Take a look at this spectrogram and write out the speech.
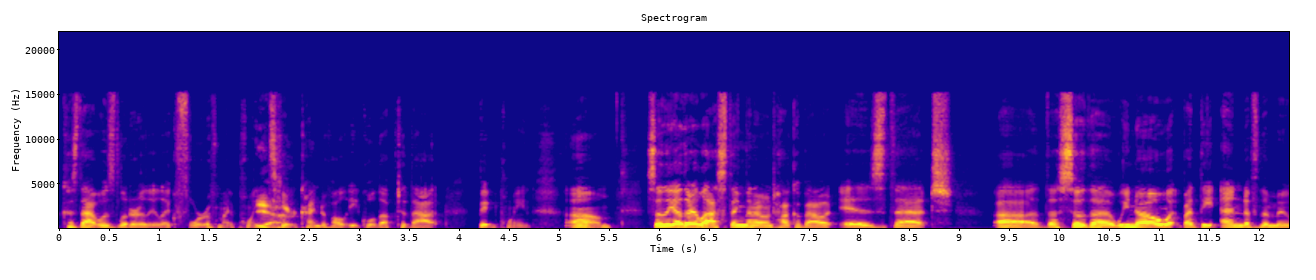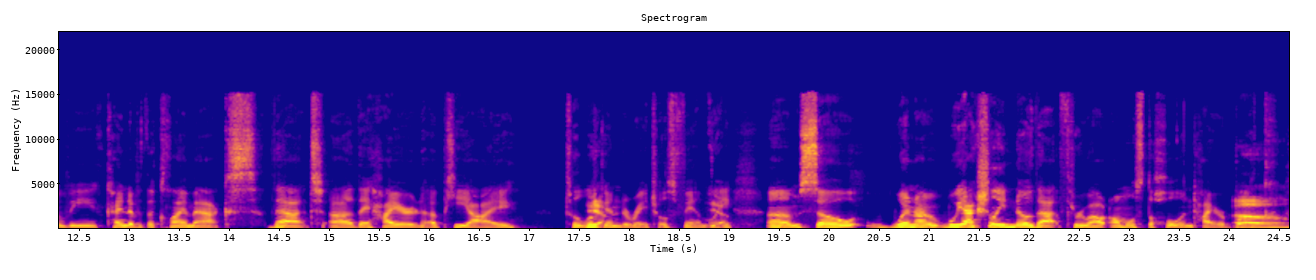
because that was literally like four of my points Yeah. here, kind of all equaled up to that big point. Um, so the other last thing that I want to talk about is that uh, the so the we know at the end of the movie, kind of the climax, that uh, they hired a PI to look Yeah. into Rachel's family. Yeah. Um, so when I we actually know that throughout almost the whole entire book Oh,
